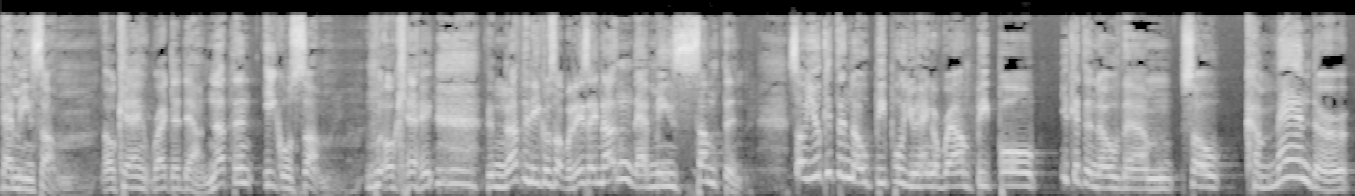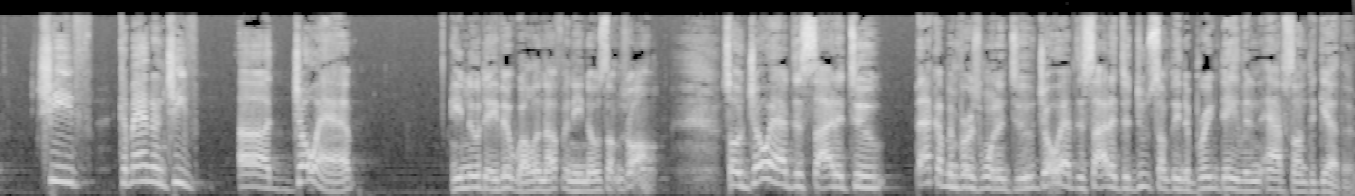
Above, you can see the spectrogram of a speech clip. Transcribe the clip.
that means something. Okay? Write that down. Nothing equals something. Okay? Nothing equals something. When they say nothing, that means something. So you get to know people, you hang around people, you get to know them. So Commander Chief, Commander in Chief uh, Joab he knew David well enough and he knows something's wrong. So Joab decided to, back up in verse 1 and 2, Joab decided to do something to bring David and Absalom together.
